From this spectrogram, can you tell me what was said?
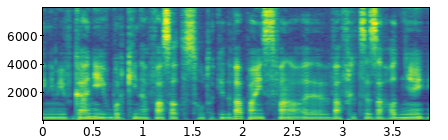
innymi w Ganie i w Burkina Faso. To są takie dwa państwa w Afryce Zachodniej.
